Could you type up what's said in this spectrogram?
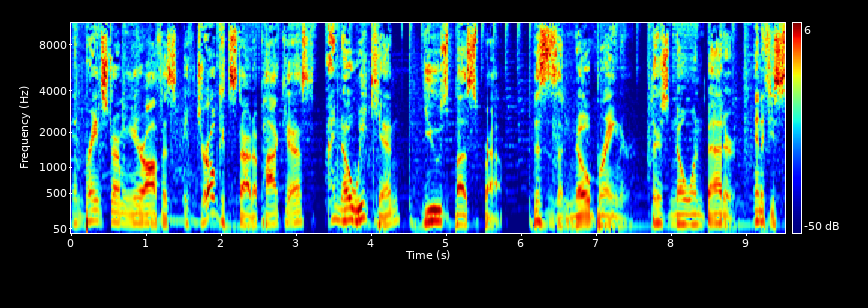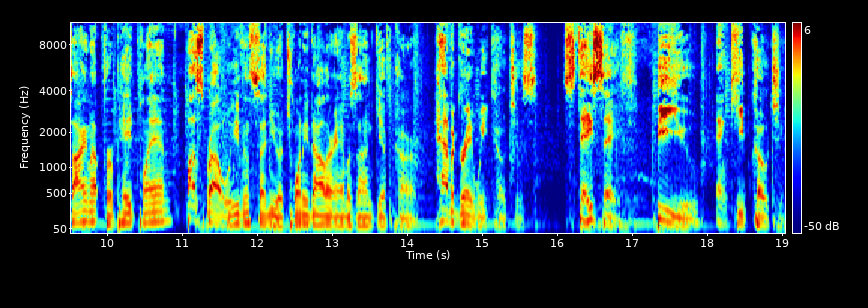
and brainstorming in your office, if Dro could start a podcast, I know we can. Use Buzzsprout. This is a no-brainer. There's no one better. And if you sign up for a paid plan, Buzzsprout will even send you a $20 Amazon gift card. Have a great week, coaches. Stay safe, be you, and keep coaching.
